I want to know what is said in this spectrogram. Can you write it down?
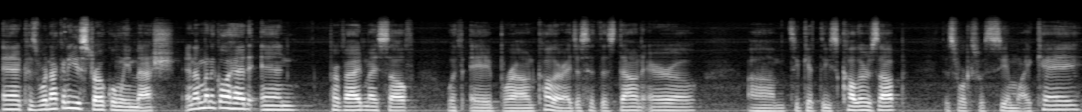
because we're not going to use stroke when we mesh, and I'm going to go ahead and provide myself with a brown color. I just hit this down arrow, um, to get these colors up. This works with CMYK,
